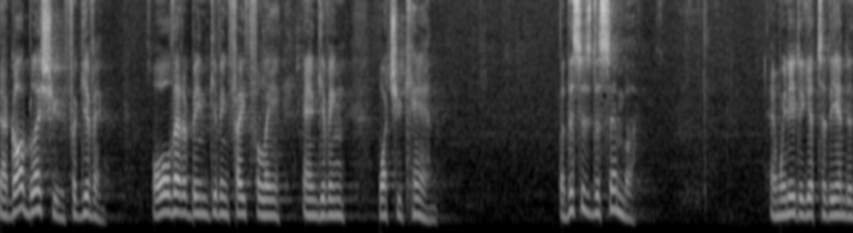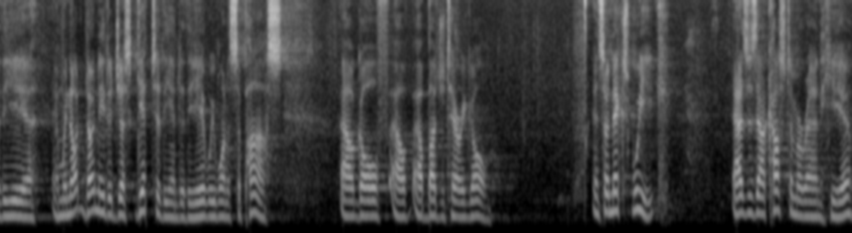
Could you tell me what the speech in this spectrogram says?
Now, God bless you for giving, all that have been giving faithfully and giving what you can. But this is December. And we need to get to the end of the year. And we not, don't need to just get to the end of the year, we want to surpass our goal, our, our budgetary goal. And so next week, as is our custom around here,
